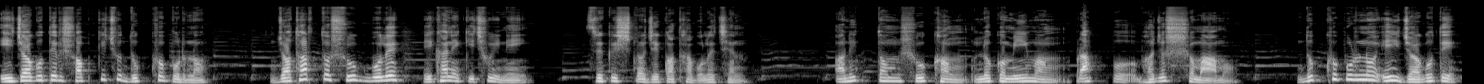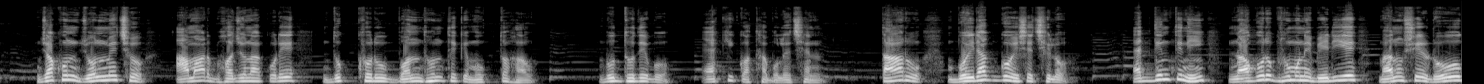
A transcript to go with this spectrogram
এই জগতের সব কিছু দুঃখপূর্ণ। যথার্থ সুখ বলে এখানে কিছুই নেই। শ্রীকৃষ্ণ যে কথা বলেছেন, অনিত্যম সুখং লোকমিমং প্রাপ্য ভজস্ব মাম। দুঃখপূর্ণ এই জগতে যখন জন্মেছ, আমার ভজনা করে দুঃখরূপ বন্ধন থেকে মুক্ত হও। বুদ্ধদেব একই কথা বলেছেন, তাঁরও বৈরাগ্য এসেছিল। একদিন তিনি নগর ভ্রমণে বেরিয়ে মানুষের রোগ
